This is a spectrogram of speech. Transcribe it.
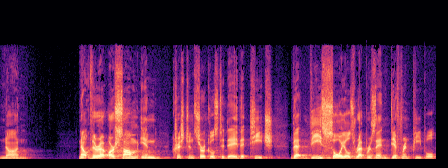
none. Now, there are some in Christian circles today that teach that these soils represent different people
